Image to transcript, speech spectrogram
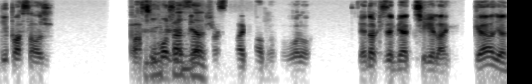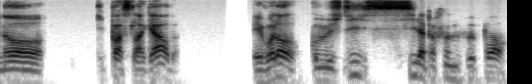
les passages. Parce que moi, j'aime bien passer la garde. Voilà. Il y en a qui aiment bien tirer la garde, il y en a qui passent la garde. Et voilà, comme je dis, si la personne ne veut pas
